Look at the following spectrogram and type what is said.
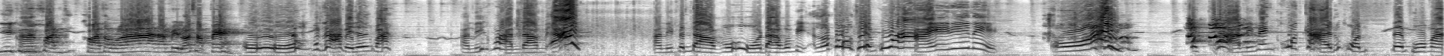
นี่กูมีขวานขวานสองร้อยห้าน้ำเป็นร้อยสามแปดโอ้โหมันดาบไปเยอะปะอันนี้ผ่านดาบไอ้ายอันนี้เป็นดาบโอ้โหดาบก็มีแล้วตัวเทมกูหายนี่นี่ โอ้ยไอ้ขวานนี้แม่งโคตรกายทุกคนได้พูมา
